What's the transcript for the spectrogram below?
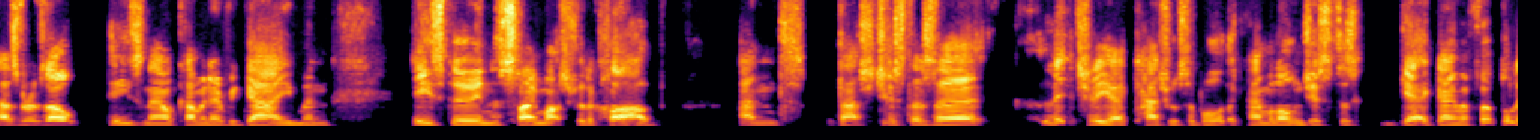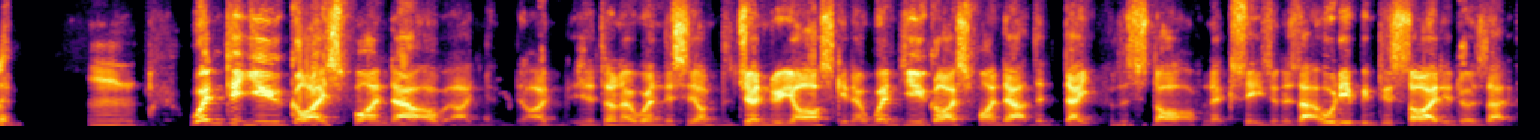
as a result, he's now coming every game and he's doing so much for the club and that's just as a literally a casual support that came along just to get a game of football in. Mm. When do you guys find out? Oh, I, I, I, don't know when this is. I'm generally asking now. When do you guys find out the date for the start of next season? Has that already been decided, or is that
